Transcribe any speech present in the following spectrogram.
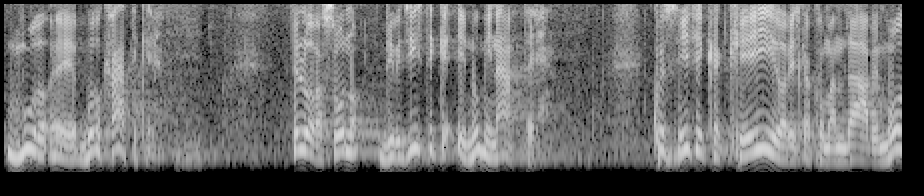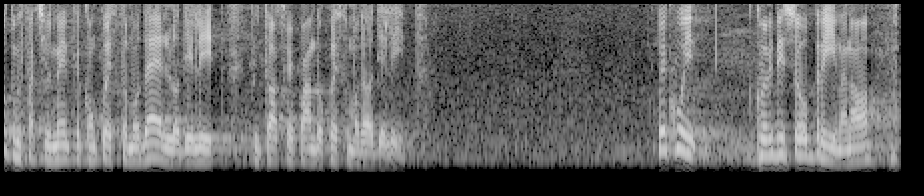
buro, eh, burocratiche, le loro sono dirigistiche e nominate. Questo significa che io riesco a comandare molto più facilmente con questo modello di elite piuttosto che quando questo modello di elite. Per cui, come vi dicevo prima, no?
